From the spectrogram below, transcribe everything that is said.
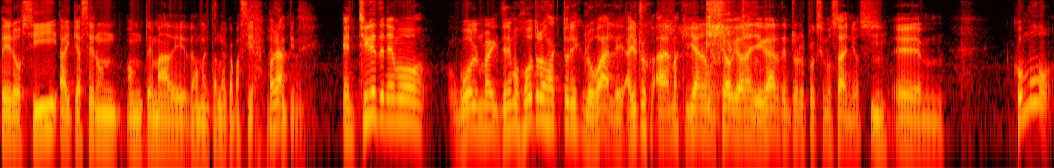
pero sí hay que hacer un, un tema de, de, aumentar la capacidad. Ahora, en Chile tenemos Walmart y tenemos otros actores globales. Hay otros, además, que ya han anunciado que van a llegar dentro de los próximos años. Mm. ¿Cómo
